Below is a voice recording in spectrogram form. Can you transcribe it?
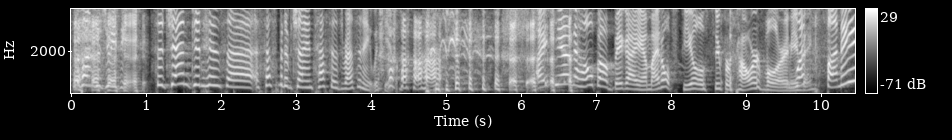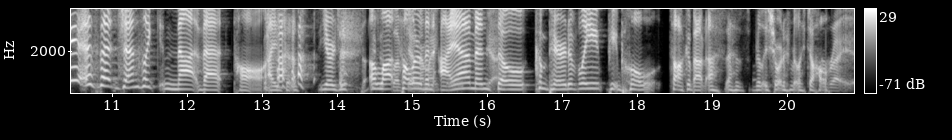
the puns are too easy. So Jen, did his uh, assessment of giantesses resonate with you? I can't help how big I am. I don't feel super powerful or anything. What's funny is that Jen's like not that tall. I just you're just a lot taller than I am, and Yeah. so comparatively, people talk about us as really short and really tall. right.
